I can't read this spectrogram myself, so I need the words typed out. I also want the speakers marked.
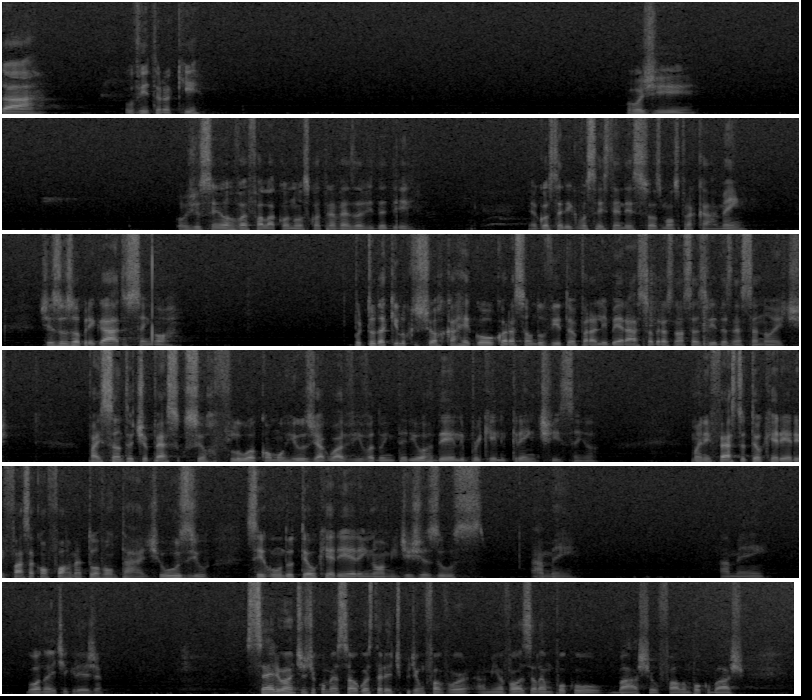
Speaker 1: convidar o Vitor aqui. Hoje, hoje o Senhor vai falar conosco através da vida dele. Eu gostaria que você estendesse suas mãos para cá, amém? Jesus, obrigado, Senhor, por tudo aquilo que o Senhor carregou o coração do Vitor para liberar sobre as nossas vidas nessa noite. Pai Santo, eu te peço que o Senhor flua como rios de água viva do interior dele, porque ele crê em Ti, Senhor. Manifesta o Teu querer e faça conforme a Tua vontade. Use-o segundo o Teu querer, em nome de Jesus. Amém.
Speaker 2: Amém. Boa noite, igreja. Sério, antes de começar, eu gostaria de pedir um favor. A minha voz ela é um pouco baixa, eu falo um pouco baixo.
